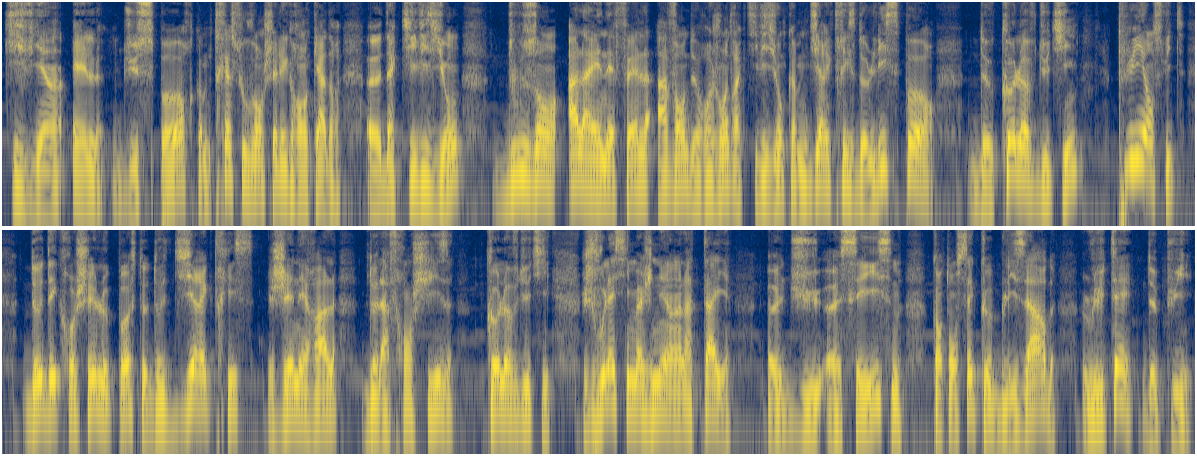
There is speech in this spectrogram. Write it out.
qui vient, elle, du sport, comme très souvent chez les grands cadres euh, d'Activision. 12 ans à la NFL avant de rejoindre Activision comme directrice de l'e-sport de Call of Duty puis ensuite de décrocher le poste de directrice générale de la franchise Call of Duty. Je vous laisse imaginer hein, la taille euh, du euh, séisme quand on sait que Blizzard luttait depuis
